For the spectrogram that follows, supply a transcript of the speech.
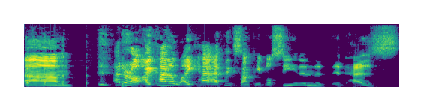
um, I don't know. I kind of like. how I think some people see it, and it, it has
